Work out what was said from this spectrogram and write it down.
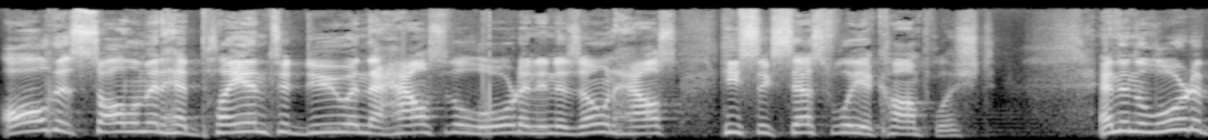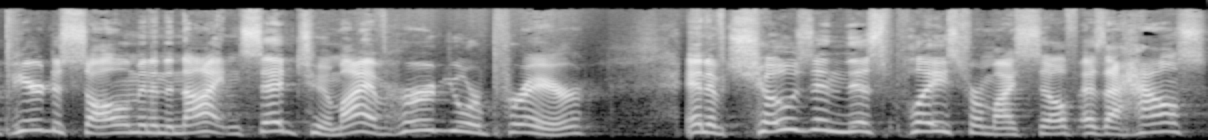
all that Solomon had planned to do in the house of the Lord and in his own house, he successfully accomplished. And then the Lord appeared to Solomon in the night and said to him, I have heard your prayer and have chosen this place for myself as a house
